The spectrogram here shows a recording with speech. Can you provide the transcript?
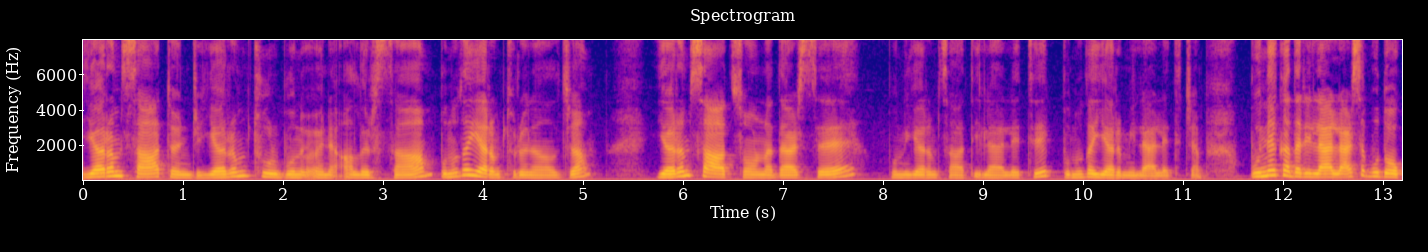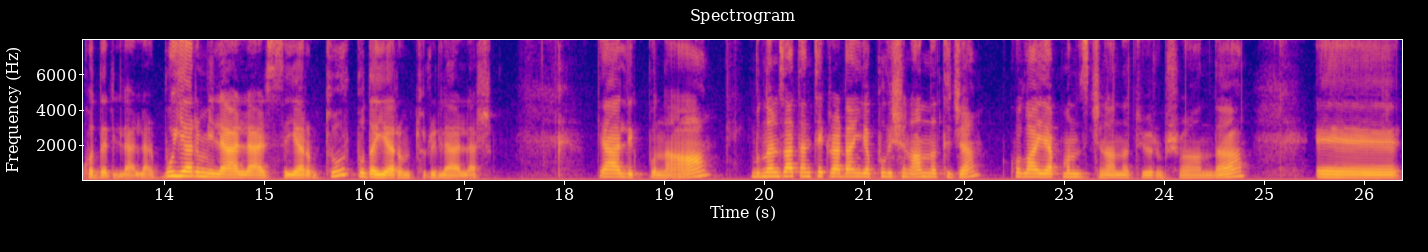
yarım saat önce yarım tur bunu öne alırsam bunu da yarım tur öne alacağım. Yarım saat sonra derse bunu yarım saat ilerletip bunu da yarım ilerleteceğim. Bu ne kadar ilerlerse bu da o kadar ilerler. Bu yarım ilerlerse yarım tur, bu da yarım tur ilerler. Geldik buna. Bunların zaten tekrardan yapılışını anlatacağım. Kolay yapmanız için anlatıyorum şu anda. Ee,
